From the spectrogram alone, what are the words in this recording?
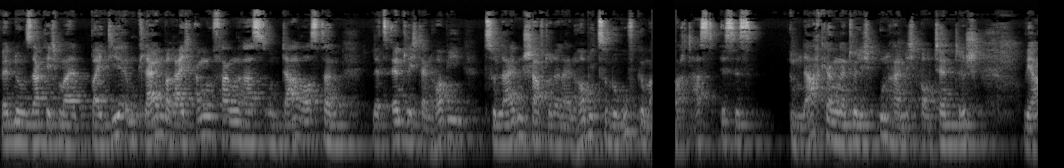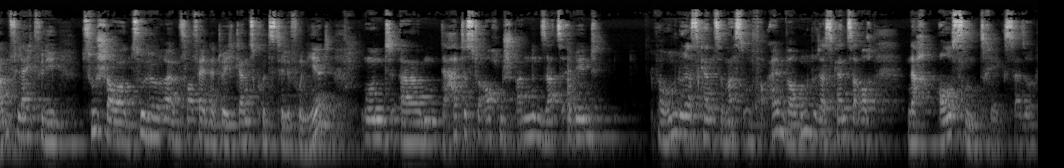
wenn du, sag ich mal, bei dir im kleinen Bereich angefangen hast und daraus dann letztendlich dein Hobby zur Leidenschaft oder dein Hobby zum Beruf gemacht hast, ist es im Nachgang natürlich unheimlich authentisch. Wir haben vielleicht für die Zuschauer und Zuhörer im Vorfeld natürlich ganz kurz telefoniert und ähm, da hattest du auch einen spannenden Satz erwähnt, warum du das Ganze machst und vor allem, warum du das Ganze auch nach außen trägst. Also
